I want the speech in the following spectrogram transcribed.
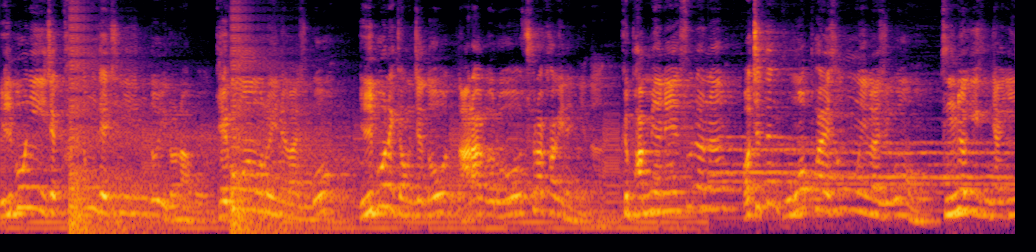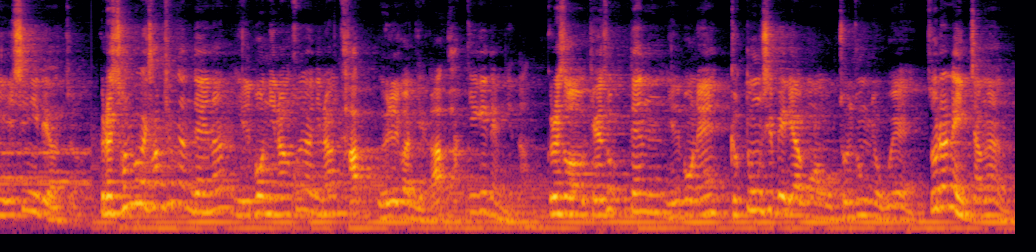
일본이 이제 관동 대진도 일어나고 대공황으로 인해가지고 일본의 경제도 나락으로 추락하게 됩니다. 그 반면에 소련은 어쨌든 공업화에 성공해가지고 국력이 굉장히 일신이 되었죠 그래서 1930년대에는 일본이랑 소련이랑 갑을 관계가 바뀌게 됩니다. 그래서 계속된 일본의 극동시베리아공화국 존속 요구에 소련의 입장은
